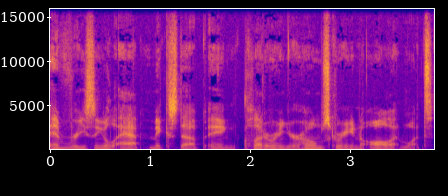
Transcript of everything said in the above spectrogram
every single app mixed up and cluttering your home screen all at once.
